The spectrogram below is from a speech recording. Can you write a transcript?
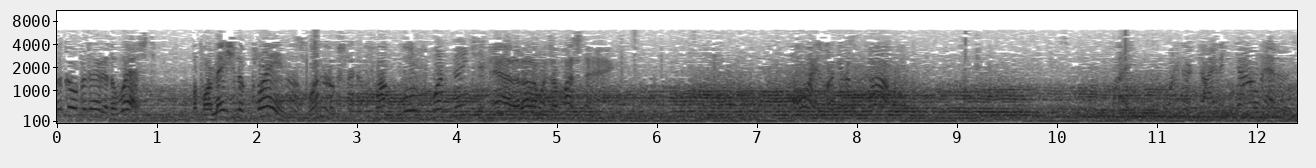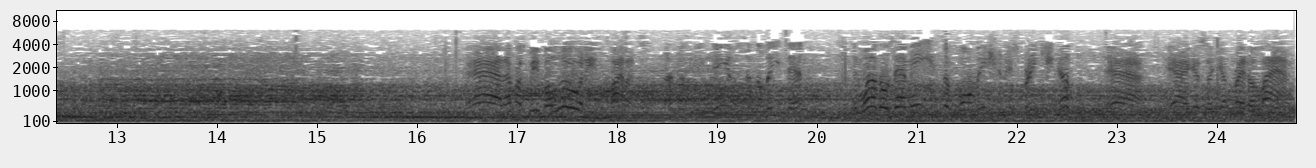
Look over there to the west. A formation of planes. Oh, one looks like a Focke Wulf 190. Yeah, that other one's a Mustang. The formation is breaking up. Yeah, yeah, I guess they're getting ready to land.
